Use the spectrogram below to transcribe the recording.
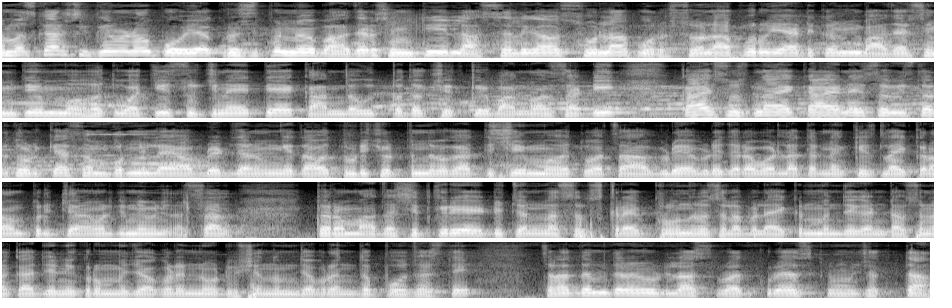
नमस्कार शेतकरी पोया कृषी बाजार समिती लासलगाव सोलापूर. सोलापूर या ठिकाणी बाजार समिती महत्त्वाची सूचना येते. कांदा उत्पादक शेतकरी बांधवांसाठी काय सूचना आहे काय नाही सविस्तर थोडक्यात संपूर्ण लाईव्ह अपडेट जाणून घेत आहोत. थोडी छोटून बघा. अतिशय महत्त्वाचा व्हिडिओ व्हिडिओ जर आवडला तर नक्कीच लाईक करा. तुमच्या चॅनलवरती नवीन असाल तर माझा शेतकरी या युट्यूब चॅनलला सबस्क्राईब करून रसला बेल आयकन म्हणजे घंटा असू नका. जेणेकरून माझ्याकडे नोटिफिकेशन तुमच्यापर्यंत पोहोचते. चला तर मित्रांनो व्हिडिओला सुरुवात करूया. करू शकता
